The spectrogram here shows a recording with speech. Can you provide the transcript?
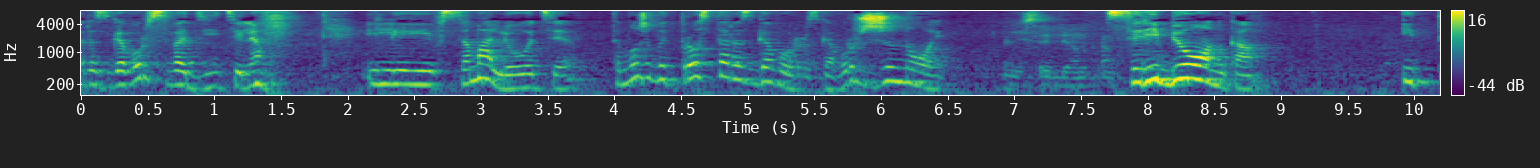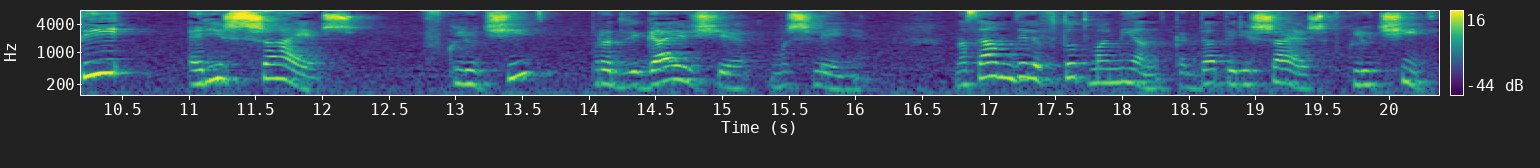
разговор с водителем, или в самолете. Это может быть просто разговор, разговор с женой, Или с ребенком. с ребенком. И ты решаешь включить продвигающее мышление. На самом деле, в тот момент, когда ты решаешь включить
